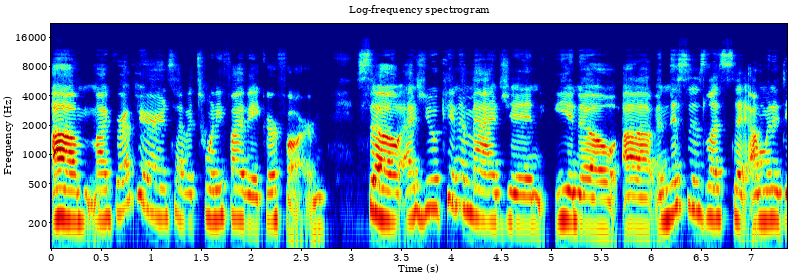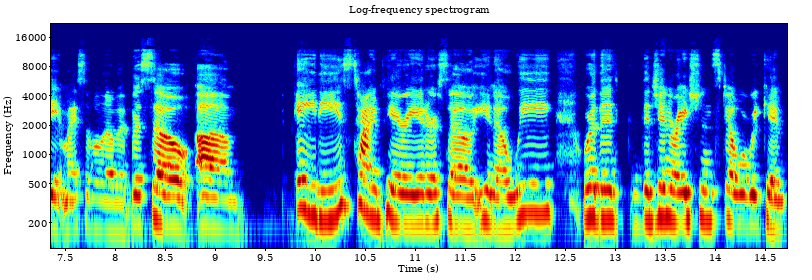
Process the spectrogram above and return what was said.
um, my grandparents have a 25 acre farm. So, as you can imagine, you know, uh, and this is, let's say, I'm going to date myself a little bit, but so um, 80s time period or so, you know, we were the, the generation still where we could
